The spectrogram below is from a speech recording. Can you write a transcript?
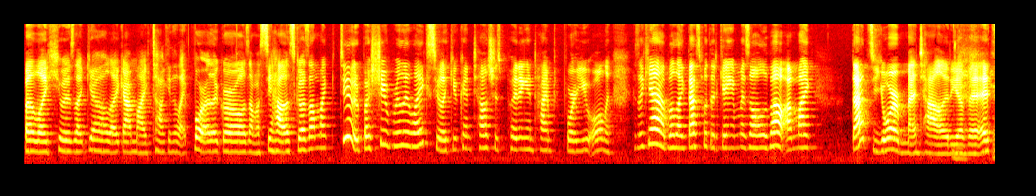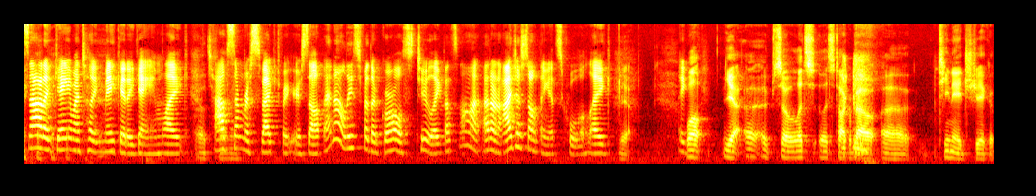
But like he was like, yo, like I'm like talking to like four other girls. I'm gonna see how this goes. I'm like, dude, but she really likes you. Like you can tell she's putting in time for you only. He's like, yeah, but like that's what the game is all about. I'm like, that's your mentality of it. It's not a game until you make it a game. Like That's have funny. some respect for yourself and at least for the girls too. Like that's not. I don't know. I just don't think it's cool. Like Yeah. Like, Well, yeah. Uh, uh, so let's let's talk about uh, teenage Jacob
